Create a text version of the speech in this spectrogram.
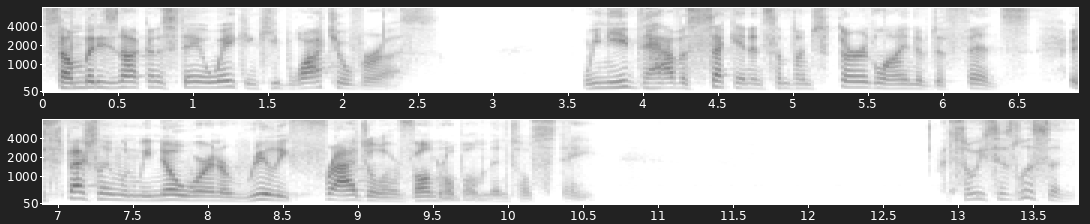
somebody's not gonna stay awake and keep watch over us. We need to have a second and sometimes third line of defense, especially when we know we're in a really fragile or vulnerable mental state. And so he says, listen,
